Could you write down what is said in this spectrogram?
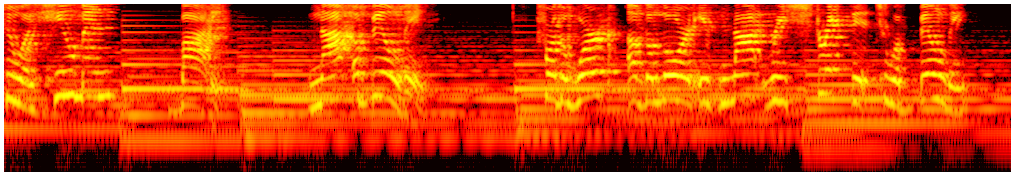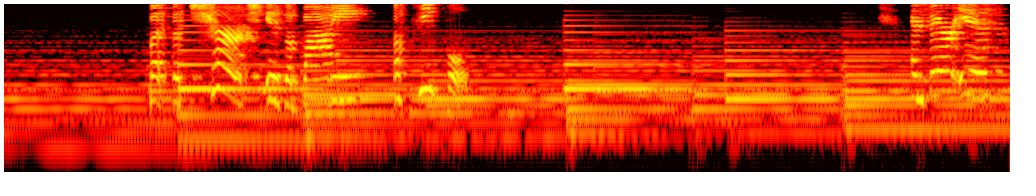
to a human body, not a building. For the work of the Lord is not restricted to a building, but the church is a body of people. And there is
